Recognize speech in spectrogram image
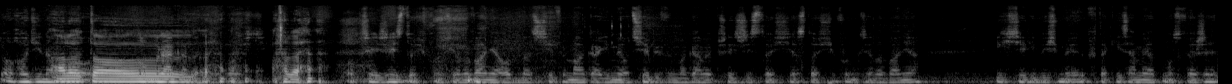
No, chodzi nam Ale o, to- o brak anonimowości, Ale o przejrzystość funkcjonowania od nas się wymaga i my od siebie wymagamy przejrzystości, jasności funkcjonowania i chcielibyśmy w takiej samej atmosferze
